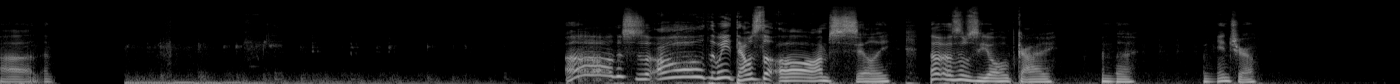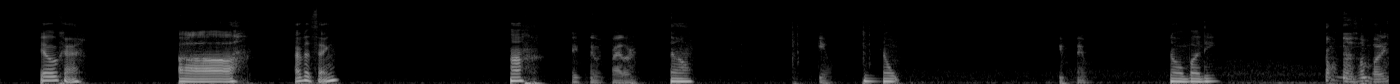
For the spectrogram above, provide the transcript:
Uh, then. Oh, this is oh the wait that was the oh I'm silly that was, that was the old guy in the from the intro. Yeah, okay. Uh, I have a thing. Huh? Are you playing with Tyler? No. Deal. Nope. You playing Nobody. oh, no, somebody.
